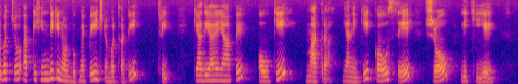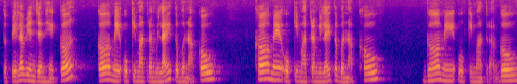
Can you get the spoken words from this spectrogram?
तो बच्चों, आपकी हिंदी की नोटबुक में पेज नंबर थर्टी थ्री क्या दिया है यहाँ पे? ओ की मात्रा, यानी कि कौ से श्रव लिखिए। तो पहला व्यंजन है क क में ओ की मात्रा मिलाई तो बना कौ, ख में ओ की मात्रा मिलाई तो बना खौ, ग में ओ की मात्रा गौ,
